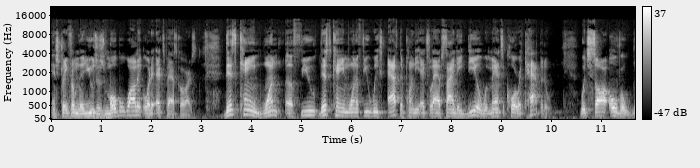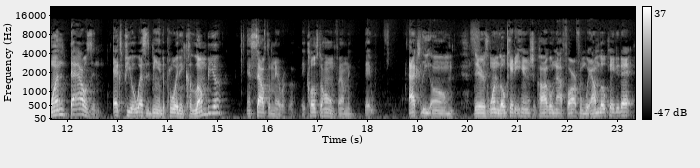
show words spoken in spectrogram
and straight from the user's mobile wallet or the XPass cards. This came one a few this came one a few weeks after Pundi X Lab signed a deal with Manticora Capital, which saw over 1,000 XPOSs being deployed in Colombia and South America. They close to home, family. They actually um there's one located here in Chicago, not far from where I'm located at,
